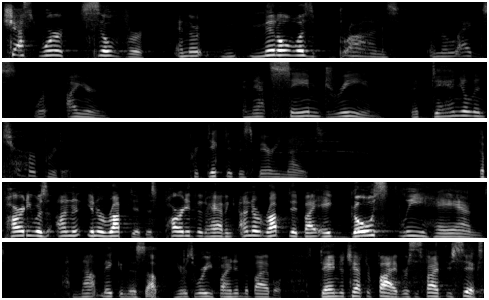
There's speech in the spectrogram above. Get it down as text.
chest were silver, and the middle was bronze, and the legs were iron. And that same dream that Daniel interpreted predicted this very night. The party was uninterrupted, this party that they're having, uninterrupted by a ghostly hand. I'm not making this up. Here's where you find it in the Bible Daniel chapter 5, verses 5 through 6.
